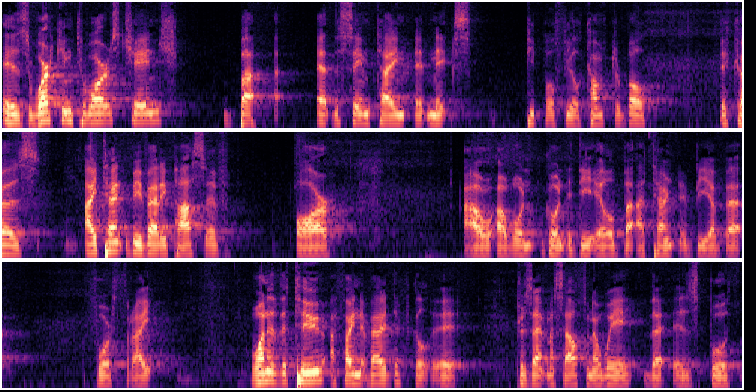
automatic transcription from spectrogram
is working towards change, but at the same time, it makes people feel comfortable because I tend to be very passive, or I, I won't go into detail, but I tend to be a bit forthright. One of the two, I find it very difficult to present myself in a way that is both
